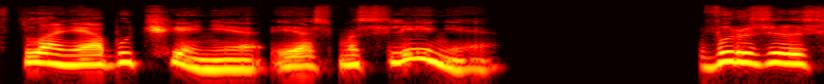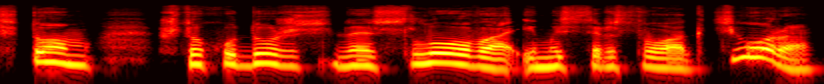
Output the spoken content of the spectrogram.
в плане обучения и осмысления выразилось в том, что художественное слово и мастерство актера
